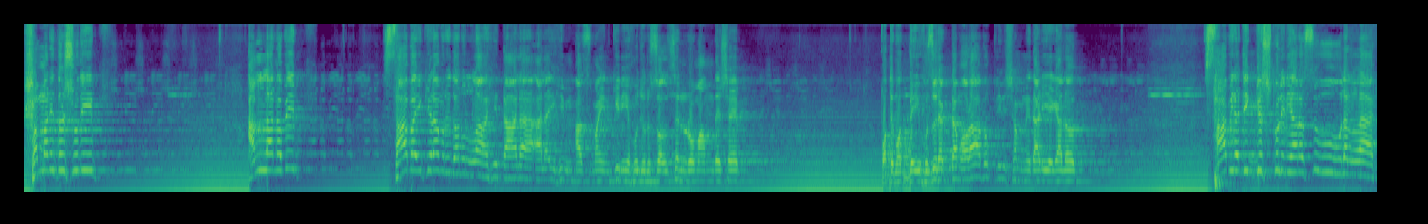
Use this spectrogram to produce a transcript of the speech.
সম্মানিত সুদীপ, আল্লাহ নবী সাহাবাই কিরাম আলাইহিম আজমাইন কি নিয়ে হুজুর চলছেন রোমান দেশে। পথে মধ্যেই হুজুর একটা মরা বকরির সামনে দাঁড়িয়ে গেল। সাহাবীরা জিজ্ঞেস করলেন, ইয়া রাসূলুল্লাহ,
